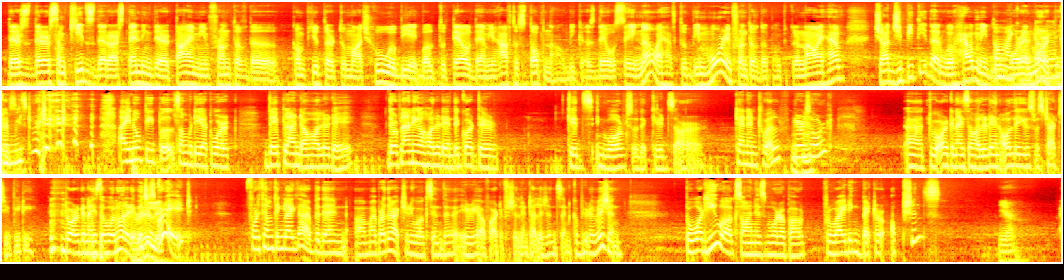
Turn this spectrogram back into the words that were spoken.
There's there are some kids that are spending their time in front of the computer too much. Who will be able to tell them you have to stop now because they will say no i have to be more in front of the computer. Now i have chat gpt that will help me do oh more God, and more oh, don't things. get me started. I know people somebody at work they planned a holiday they were planning a holiday and they got their kids involved. So the kids are 10 and 12 mm-hmm. years old uh, to organize the holiday, and all they used was ChatGPT to organize the whole holiday, which is great for something like that. But then uh, my brother actually works in the area of artificial intelligence and computer vision. But what he works on is more about providing better options. Yeah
